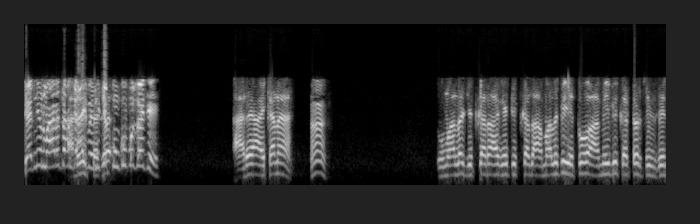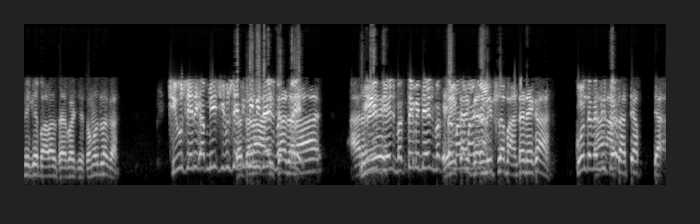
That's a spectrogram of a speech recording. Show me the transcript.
त्यांनी आमच्या अरे कुंकू पुसायचे. ऐका ना. हा. तुम्हाला जितका राग आहे तितकाच आम्हाला बी येतो. आम्ही बी कट्टर शिवसैनिक आहे बाळासाहेबाचे. समजलं का? शिवसैनिक मी शिवसैनिक मी मी अरे देशभक्त मी देशभक्त हे काय माझ्या- गल्लीतलं भांडण आहे का कोणतं आता गल्लीचं त्या त्या-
